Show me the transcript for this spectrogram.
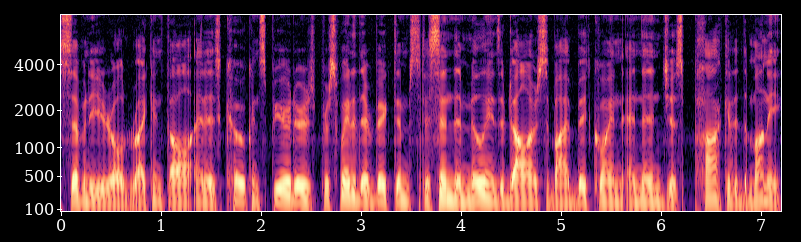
70-year-old Reichenthal and his co-conspirators persuaded their victims to send them millions of dollars to buy Bitcoin and then just pocketed the money.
